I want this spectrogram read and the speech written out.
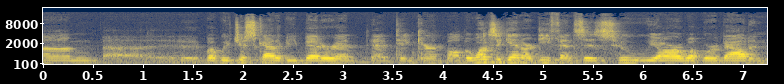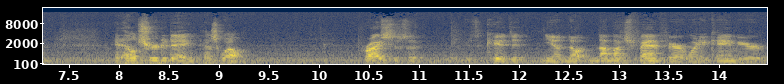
Um, uh, but we've just got to be better at, at taking care of the ball. But once again, our defense is who we are, what we're about, and it held true today as well. Price is a, is a kid that, you know, no, not much fanfare when he came here.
